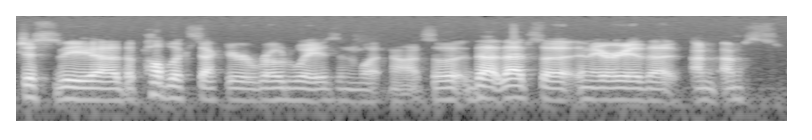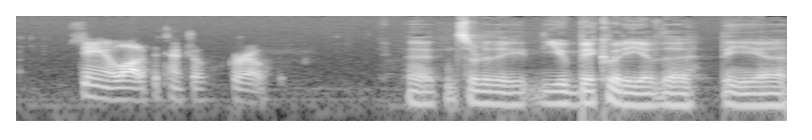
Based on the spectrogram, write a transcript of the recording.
just the uh, the public sector roadways and whatnot. So that that's an area that I'm, I'm seeing a lot of potential growth. Uh, sort of the, ubiquity of the the uh,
